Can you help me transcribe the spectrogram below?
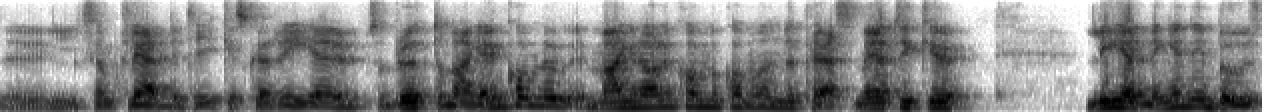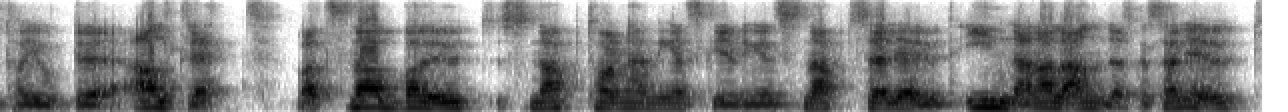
liksom, klädbutiker ska rea ut. Så bruttomarginalen kommer, marginalen kommer komma under press. Men jag tycker ledningen i Boost har gjort allt rätt. Varit snabba ut, snabbt ta den här nedskrivningen, snabbt sälja ut innan alla andra ska sälja ut.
